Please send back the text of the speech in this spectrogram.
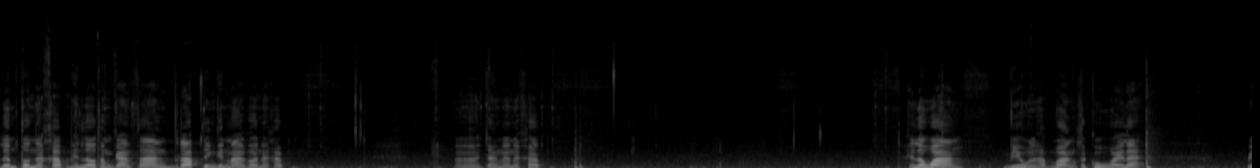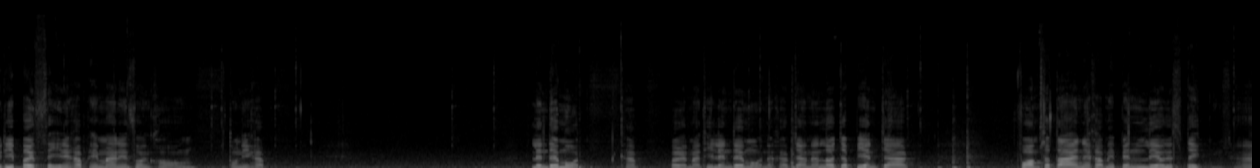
เริ่มต้นนะครับให้เราทำการสร้าง drafting ขึ้นมาก่อนนะครับจากนั้นนะครับ ให้เราวาง view นะครับ วางสกูไว้และ วิธีเปิดสีนะครับ ให้มาในส่วนของตรงนี้ครับ render mode ครับ เปิดมาที่ render mode นะครับ จากนั้นเราจะเปลี่ยนจาก ฟอร์มสไตล์นะครับให้เป็นเรียลลิสติกอ่า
